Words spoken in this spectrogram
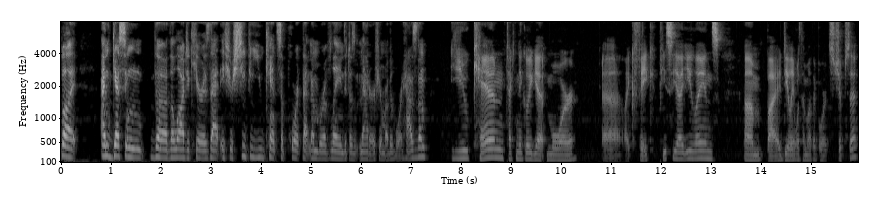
but I'm guessing the the logic here is that if your CPU can't support that number of lanes, it doesn't matter if your motherboard has them. You can technically get more uh, like fake PCIe lanes um, by dealing with a motherboard's chipset.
